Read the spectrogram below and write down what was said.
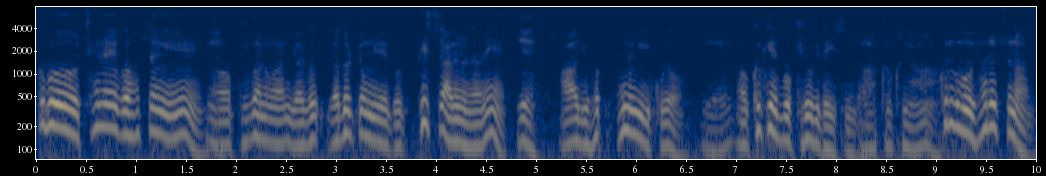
그뭐 체내 그 합성이 예. 어, 불가능한 여덟, 여덟 종류의 그 필수 아미노산이 예. 아주 효- 효능이 있고요. 예. 어, 그렇게 뭐 기록이 되어 있습니다. 아, 그렇군요. 그리고 뭐 혈액순환,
